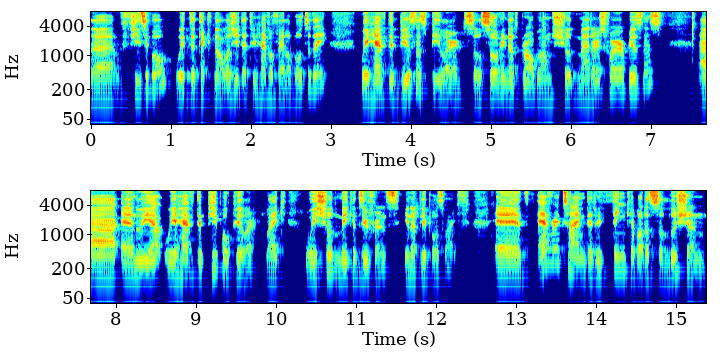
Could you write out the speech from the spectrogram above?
uh, feasible with the technology that we have available today. We have the business pillar, so solving that problem should matters for your business. Uh, and we, we have the people pillar, like we should make a difference in a people's life. And every time that we think about a solution,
